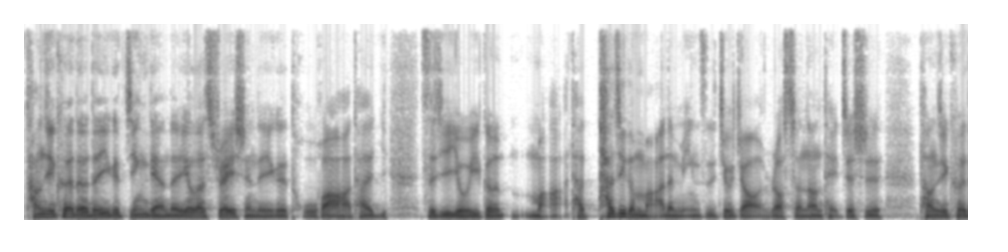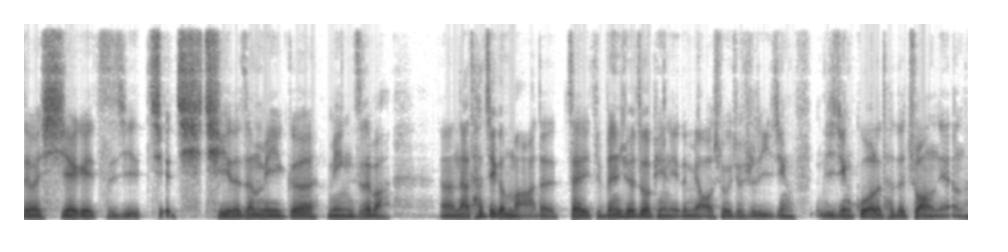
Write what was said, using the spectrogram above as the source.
唐吉诃德的一个经典的 illustration 的一个图画啊，他自己有一个马，他他这个马的名字就叫 Rosanante，这是唐吉诃德写给自己起起起的这么一个名字吧？呃，那他这个马的在文学作品里的描述，就是已经已经过了他的壮年了，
